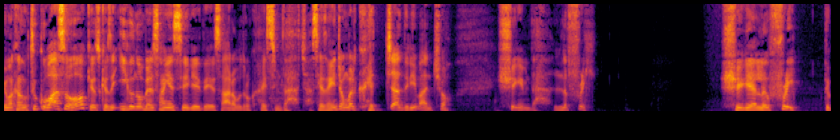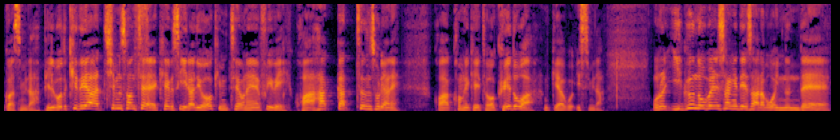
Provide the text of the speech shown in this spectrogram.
음악 한 곡 듣고 와서 계속해서 이그노벨상의 세계에 대해서 알아보도록 하겠습니다. 자, 세상에 정말 괴짜들이 많죠. 쉭입니다. Le Freak. Le Freak 듣고 왔습니다. 빌보드 키드의 아침 선택, KBS 2라디오, 김태훈의 프리웨이, 과학 같은 소리 안에 과학 커뮤니케이터 궤도와 함께하고 있습니다. 오늘 이그노벨상에 대해서 알아보고 있는데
